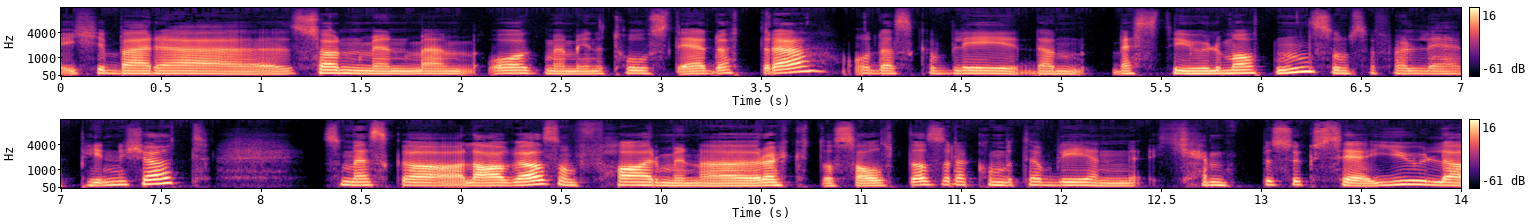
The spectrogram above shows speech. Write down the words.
ikke bare sønnen min, men òg med mine to stedøtre. Og det skal bli den beste julematen, som selvfølgelig er pinnekjøtt. Som jeg skal lage, som far min har røkt og salta, så det kommer til å bli en kjempesuksess. Jula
